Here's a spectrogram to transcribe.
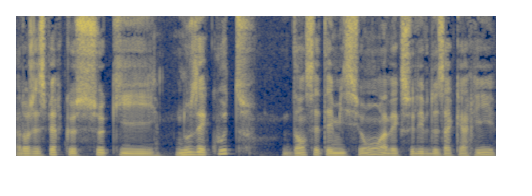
Alors j'espère que ceux qui nous écoutent dans cette émission avec ce livre de Zacharie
